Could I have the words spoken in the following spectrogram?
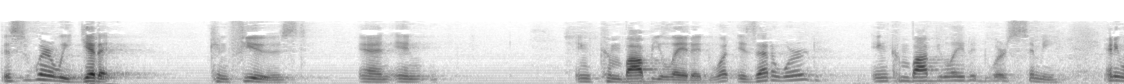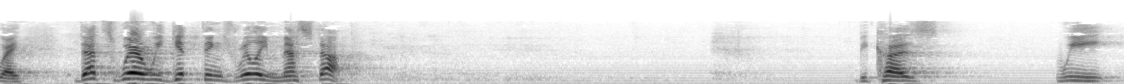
this is where we get it confused and in, incombobulated. What is that a word? Incombobulated? Where's Simi? Anyway, that's where we get things really messed up. Because we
